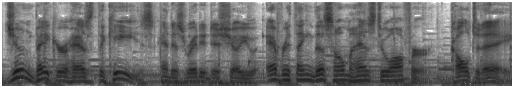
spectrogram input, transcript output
June Baker has the keys and is ready to show you everything this home has to offer. Call today.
